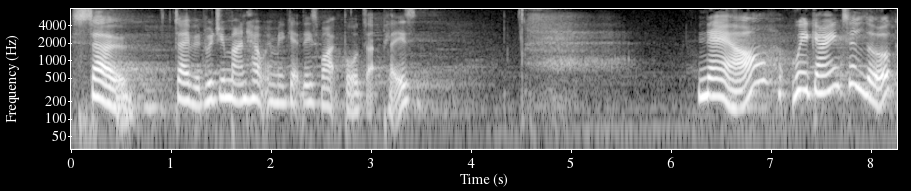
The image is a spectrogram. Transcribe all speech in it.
So, David, would you mind helping me get these whiteboards up, please? Now, we're going to look,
